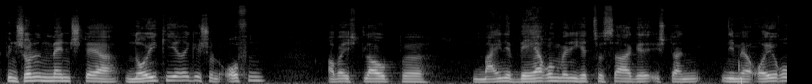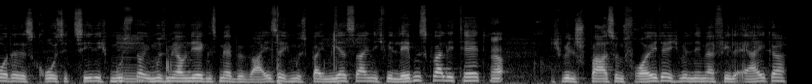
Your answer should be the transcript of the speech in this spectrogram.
ich bin schon ein Mensch, der neugierig ist und offen, aber ich glaube, äh, meine Währung, wenn ich jetzt so sage, ist dann nicht mehr Euro oder das große Ziel. Ich muss, mhm. doch, ich muss mir auch nirgends mehr beweisen. Ich muss bei mir sein. Ich will Lebensqualität. Ja. Ich will Spaß und Freude. Ich will nicht mehr viel Ärger.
